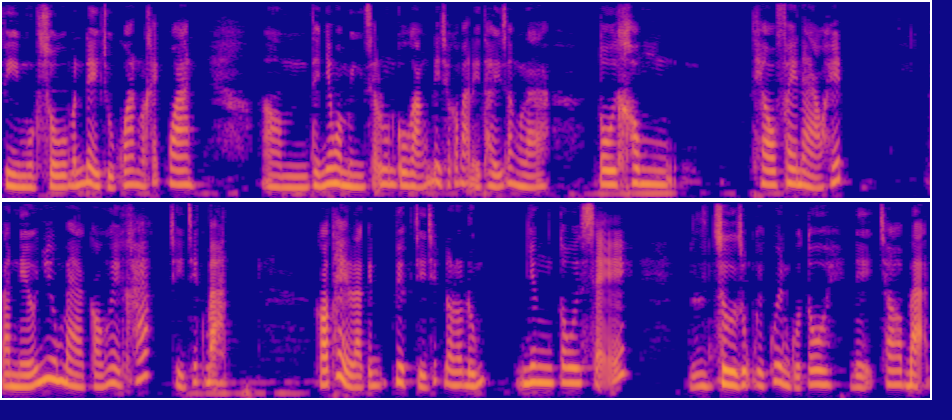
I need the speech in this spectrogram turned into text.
vì một số vấn đề chủ quan và khách quan. Um, thế nhưng mà mình sẽ luôn cố gắng để cho các bạn ấy thấy rằng là tôi không theo phe nào hết. Và nếu như mà có người khác chỉ trích bạn có thể là cái việc chỉ trích đó là đúng nhưng tôi sẽ sử dụng cái quyền của tôi để cho bạn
